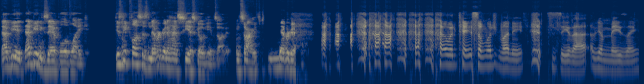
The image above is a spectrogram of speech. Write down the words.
that'd be a, that'd be an example of like Disney Plus is never going to have CS:GO games on it. I'm sorry, it's never going to. I would pay so much money to see that. That'd be amazing.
